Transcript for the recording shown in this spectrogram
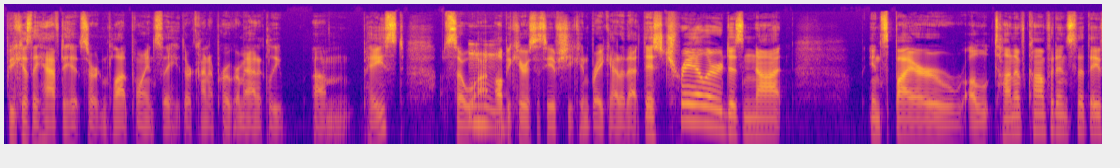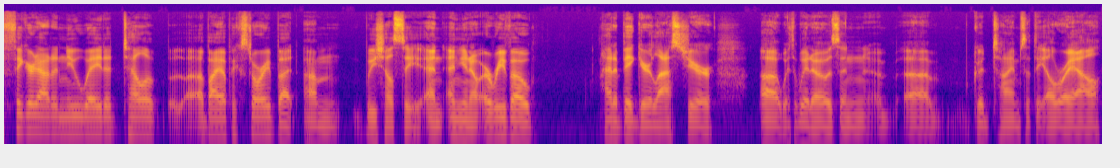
because they have to hit certain plot points. They they're kind of programmatically um, paced. So Mhm. I'll be curious to see if she can break out of that. This trailer does not inspire a ton of confidence that they've figured out a new way to tell a, a biopic story, but um, we shall see. And and you know, Erivo had a big year last year uh, with Widows and uh, uh, Good Times at the El Royale.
